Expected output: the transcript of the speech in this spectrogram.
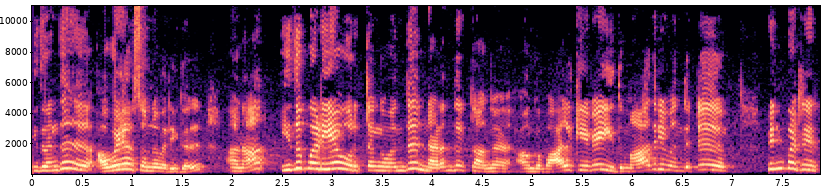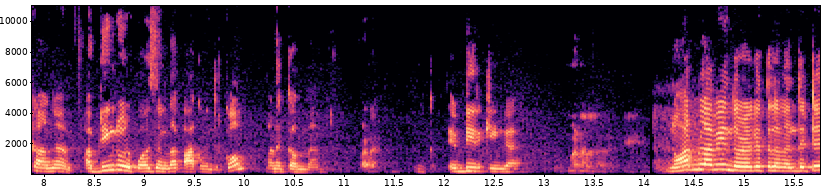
இது வந்து ஔவையார் சொன்ன வரிகள். ஆனா இதுபடியே ஒருத்தங்க வந்து நடந்திருக்காங்க. அவங்க வாழ்க்கையவே இது மாதிரி வந்துட்டு பின்பற்றியிருக்காங்க அப்படிங்கிற ஒரு பர்சனை தான் பார்க்க வந்திருக்கோம். வணக்கம் மேம் வணக்கம். எப்படி இருக்கீங்க? ரொம்ப நல்லா இருக்கேன். நார்மலாகவே இந்த உலகத்தில் வந்துட்டு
